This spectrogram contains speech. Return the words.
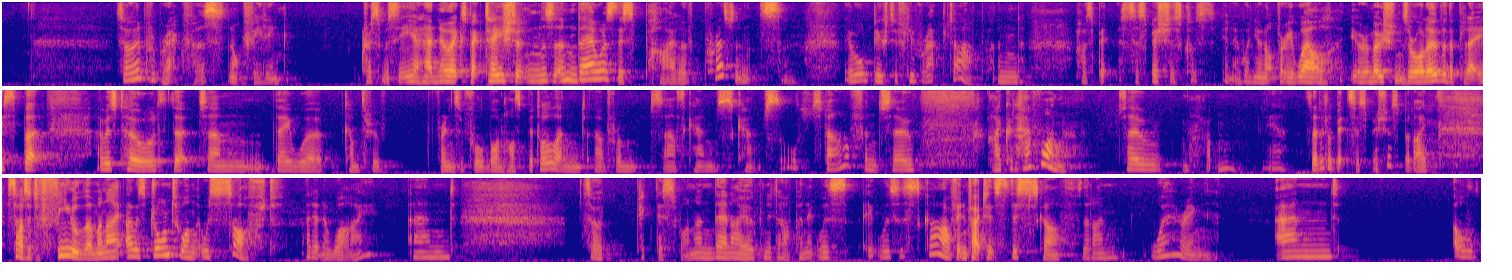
So I went for breakfast, not feeling Christmassy. I had no expectations, and there was this pile of presents. And they were all beautifully wrapped up. And I was a bit suspicious because, you know, when you're not very well, your emotions are all over the place. But I was told that um, they were come through Friends of Fulbourn Hospital and uh, from South Cambs Council staff, and so I could have one. So, mm, yeah, it's a little bit suspicious, but I started to feel them, and I, I was drawn to one that was soft. I don't know why, and so I picked this one, and then I opened it up, and it was it was a scarf. In fact, it's this scarf that I'm wearing, and although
